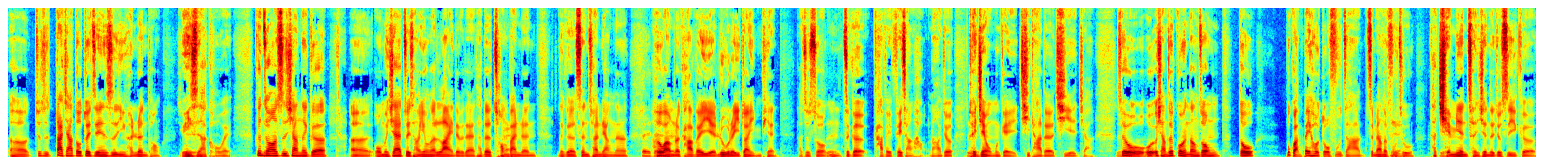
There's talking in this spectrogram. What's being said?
呃，就是大家都对这件事情很认同，原因是他口味。更重要是像那个呃我们现在最常用的 Line，对不对？他的创办人那个申川亮呢，喝完我们的咖啡也录了一段影片。他就说：“嗯，这个咖啡非常好，然后就推荐我们给其他的企业家。所以，我我我想，这个过程当中，都不管背后多复杂，怎么样的付出，它前面呈现的就是一个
